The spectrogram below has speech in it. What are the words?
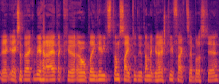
jak, jak se to jakoby hraje, tak roleplaying je víc v tom sajtu, ty tam jak hraješ ty frakce prostě.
